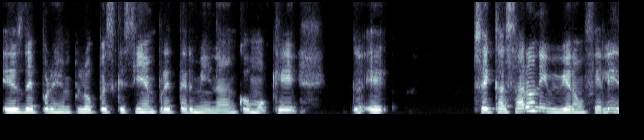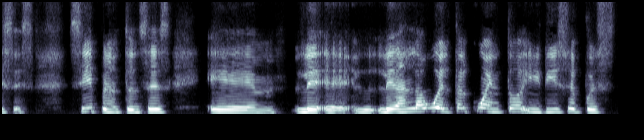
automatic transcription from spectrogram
es de, por ejemplo, pues que siempre terminan como que se casaron y vivieron felices, ¿sí? Pero entonces em, le, eh, le, dan la vuelta al cuento y dice, pues,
